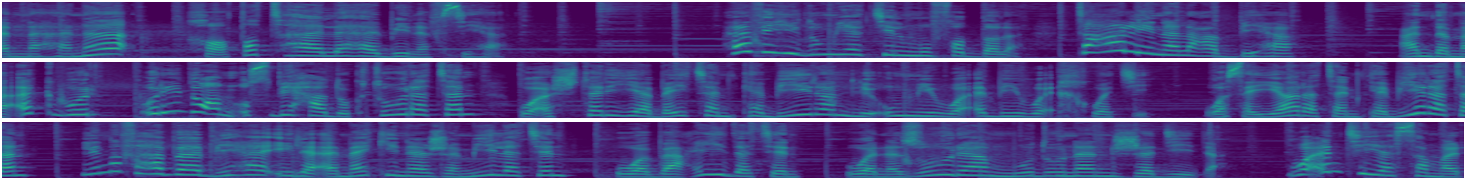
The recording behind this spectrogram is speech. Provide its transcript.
أن هناء خاطتها لها بنفسها. هذه دميتي المفضلة. تعالي نلعب بها. عندما أكبر أريد أن أصبح دكتورة وأشتري بيتا كبيرا لأمي وأبي وإخوتي وسيارة كبيرة لنذهب بها إلى أماكن جميلة وبعيدة ونزور مدنا جديدة. وأنت يا سمر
